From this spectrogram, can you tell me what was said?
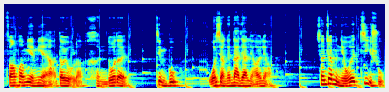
方方面面啊都有了很多的进步。我想跟大家聊一聊，像这么牛的技术，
